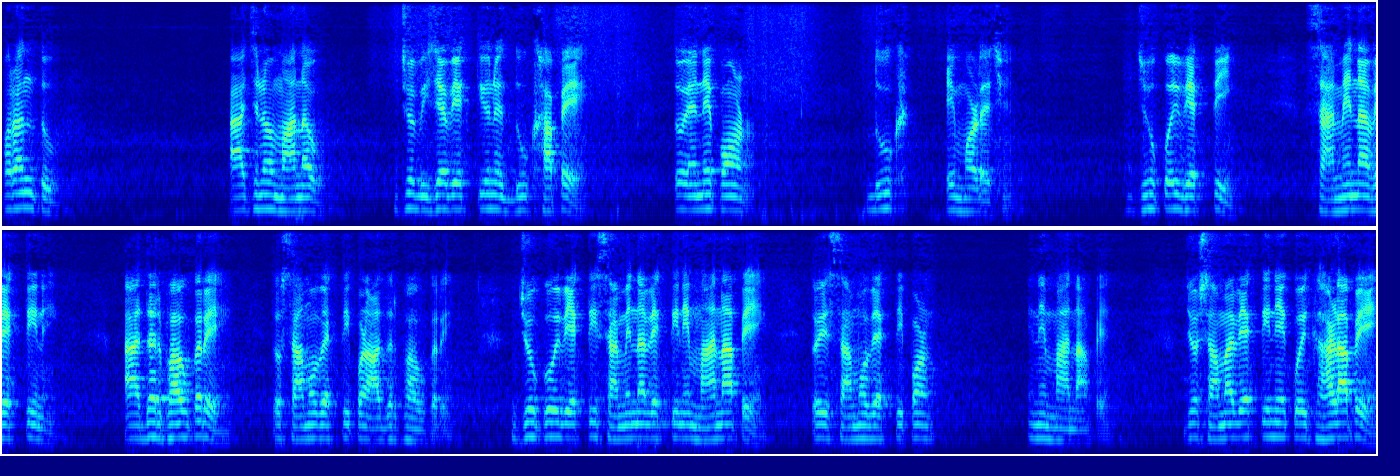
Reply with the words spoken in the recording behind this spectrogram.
પરંતુ આજનો માનવ જો બીજા વ્યક્તિઓને દુઃખ આપે તો એને પણ દુઃખ એ મળે છે. જો કોઈ વ્યક્તિ સામેના વ્યક્તિને આદરભાવ કરે, તો સામો વ્યક્તિ પણ આદરભાવ કરે. જો કોઈ વ્યક્તિ સામેના વ્યક્તિને માન આપે, તો એ સામો વ્યક્તિ પણ એને માન આપે. જો સામા વ્યક્તિને કોઈ ઘાડ આપે,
